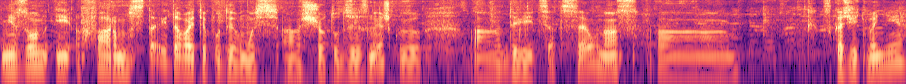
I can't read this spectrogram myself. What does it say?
Мізон і Farmstay. Давайте подивимось, що тут зі знижкою. Дивіться, це у нас. Скажіть мені,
